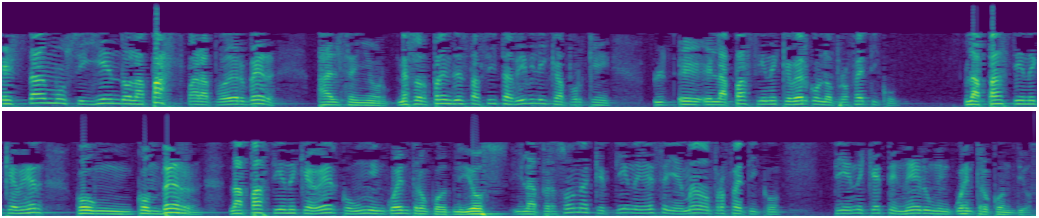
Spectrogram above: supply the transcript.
estamos siguiendo la paz para poder ver al Señor. Me sorprende esta cita bíblica porque eh, la paz tiene que ver con lo profético. La paz tiene que ver con, con ver, la paz tiene que ver con un encuentro con Dios. Y la persona que tiene ese llamado profético tiene que tener un encuentro con Dios.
